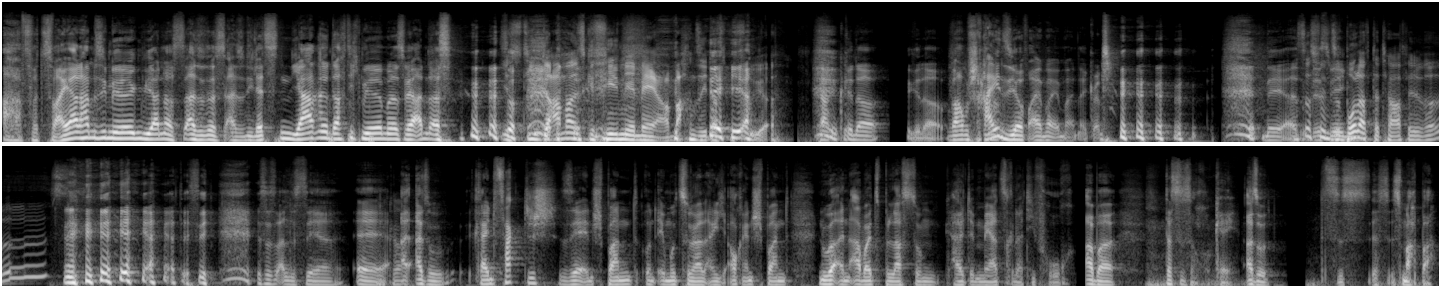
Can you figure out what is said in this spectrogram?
Ah, vor zwei Jahren haben sie mir irgendwie anders. Also, das, also die letzten Jahre dachte ich mir immer, das wäre anders. so. Die damals gefiel mir mehr. Machen Sie das ja. früher. Danke. Genau. Genau. Warum schreien sie auf einmal immer? Na Gott. nee, also Was ist das für ein Symbol auf der Tafel? Was? ja, deswegen ist das alles sehr, äh, okay. also rein faktisch sehr entspannt und emotional eigentlich auch entspannt. Nur an Arbeitsbelastung halt im März relativ hoch. Aber das ist auch okay. Also, das ist, das ist machbar.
